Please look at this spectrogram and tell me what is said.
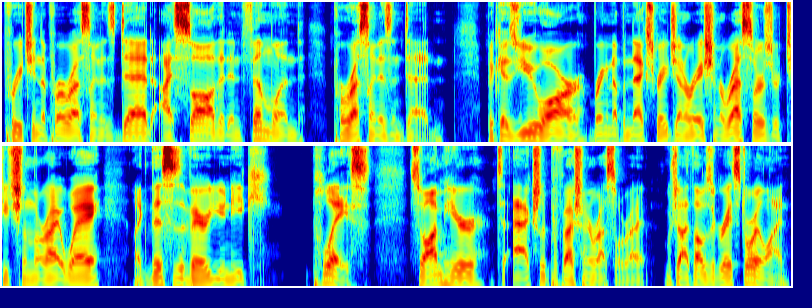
preaching that pro wrestling is dead. I saw that in Finland, pro wrestling isn't dead because you are bringing up the next great generation of wrestlers or teaching them the right way. Like this is a very unique place. So I'm here to actually professionally wrestle, right? Which I thought was a great storyline.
